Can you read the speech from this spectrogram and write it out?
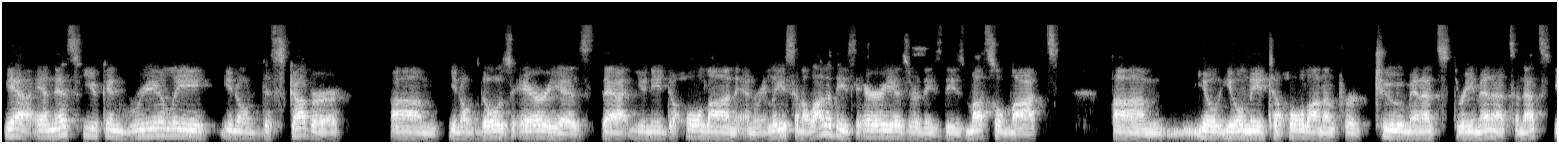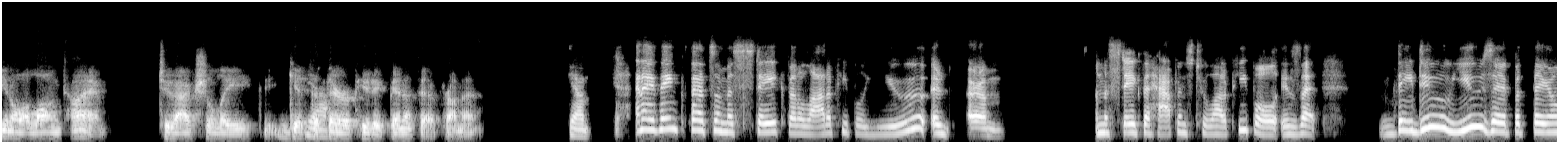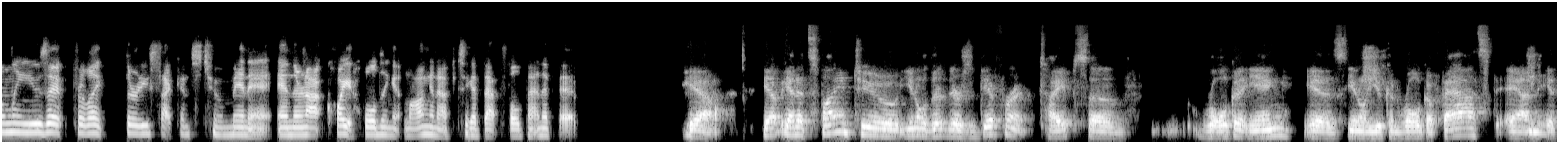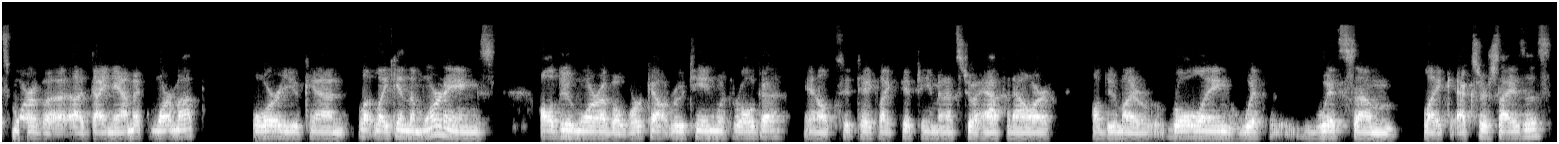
yeah and this you can really you know discover um, you know those areas that you need to hold on and release and a lot of these areas or these these muscle knots um, you'll you'll need to hold on them for two minutes three minutes and that's you know a long time to actually get yeah. the therapeutic benefit from it yeah. And i think that's a mistake that a lot of people use um, a mistake that happens to a lot of people is that they do use it but they only use it for like 30 seconds to a minute and they're not quite holding it long enough to get that full benefit. Yeah. Yeah and it's fine to you know there, there's different types of rollga ing is you know you can rollga fast and mm-hmm. it's more of a, a dynamic warm up or you can like in the mornings i'll do more of a workout routine with rollga and i'll t- take like 15 minutes to a half an hour. I'll do my rolling with with some like exercises.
